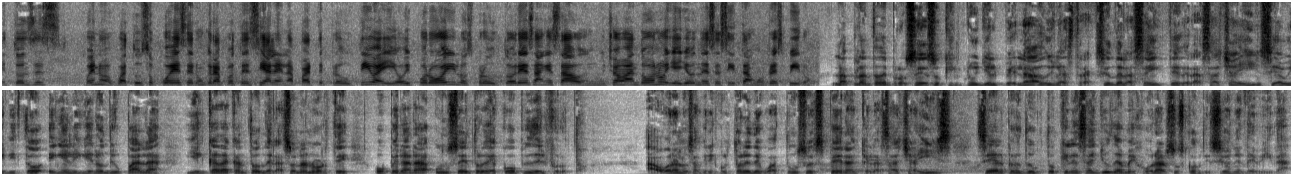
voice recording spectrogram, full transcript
Entonces, bueno, Guatuso puede ser un gran potencial en la parte productiva y hoy por hoy los productores han estado en mucho abandono y ellos necesitan un respiro. La planta de proceso que incluye el pelado y la extracción del aceite de la Sachaín se habilitó en el higuerón de Upala y en cada cantón de la zona norte operará un centro de acopio del fruto. Ahora los agricultores de Guatuso esperan que la Sacha sea el producto que les ayude a mejorar sus condiciones de vida.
